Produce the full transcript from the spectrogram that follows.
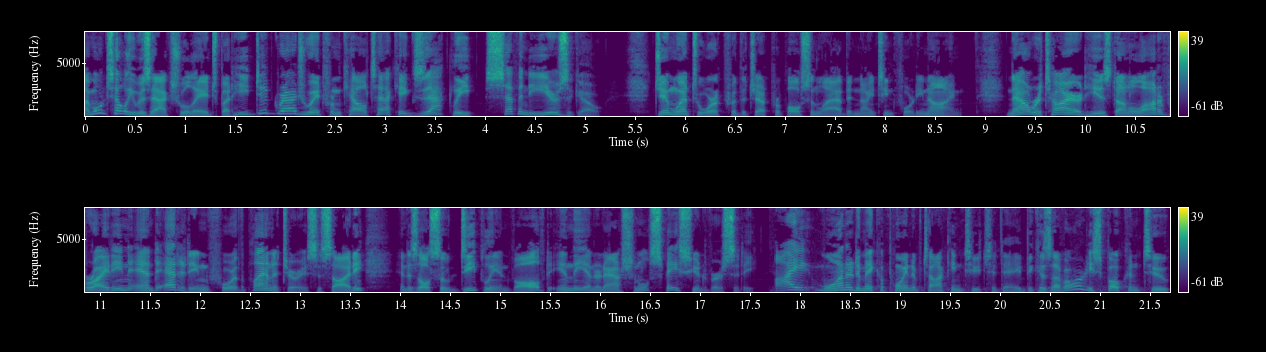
I won't tell you his actual age, but he did graduate from Caltech exactly 70 years ago. Jim went to work for the Jet Propulsion Lab in 1949. Now retired, he has done a lot of writing and editing for the Planetary Society and is also deeply involved in the International Space University. I wanted to make a point of talking to you today because I've already spoken to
